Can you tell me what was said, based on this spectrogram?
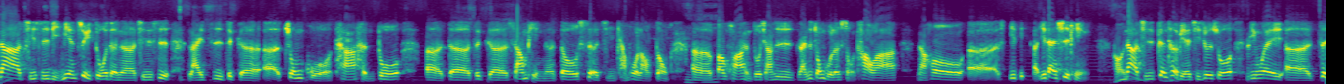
那其实里面最多的呢，其实是来自这个呃中国，它很多呃的这个商品呢都涉及强迫劳动。呃，包括很多像是来自中国的手套啊，然后呃一呃液氮饰品。好，那其实更特别的，其实就是说，因为呃，这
